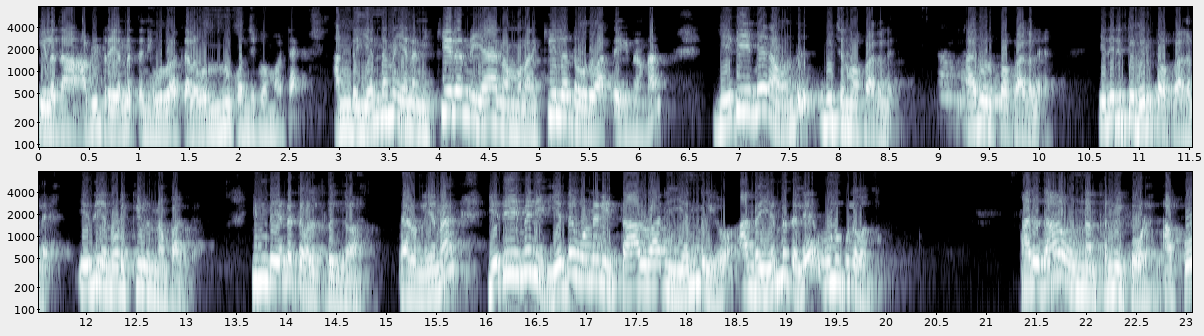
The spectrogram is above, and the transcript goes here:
கீழே தான் அப்படின்ற எண்ணத்தை நீ உருவாக்கல ஒன்றும் கொஞ்சம் போக மாட்டேன். அந்த எண்ணமே என்ன நீ கீழேன்னு ஏன் நம்ம நான் கீழேன்ற ஒரு வார்த்தைக்கு என்னன்னா எதையுமே நான் வந்து நீச்சலமா பார்க்கல. ஆமா. அருவருப்பா பார்க்கல. எதிர்ப்பு வெறுப்பா பார்க்கல. எது என்னோட கீழே நான் பார்க்கல. இந்த எண்ணத்தை வளர்த்துங்க வேற ஒண்ணு ஏன்னா எதையுமே நீ எதை ஒண்ணு நீ தாழ்வா நீ எண்ணுறியோ அந்த எண்ணுதலே உனக்குள்ள வந்துடும் அதுதான் உன் தன்மை போட அப்போ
